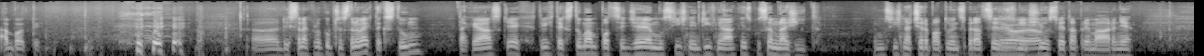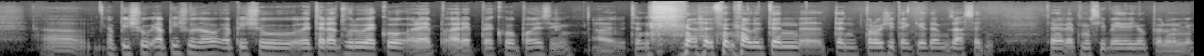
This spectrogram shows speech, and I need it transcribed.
a boty. Když se na chvilku přesuneme k textům, Tak já z těch tvých textů mám pocit, že je musíš nejdřív nějakým způsobem nažít. Že musíš načerpat tu inspiraci Jo, z vnějšího světa primárně. Já píšu, já píšu to, já píšu literaturu jako rap a rap jako poezii. Ale ten, ale ten, ale ten, ten prožitek je tam zásadní. Ten rap musí být real podle mě.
